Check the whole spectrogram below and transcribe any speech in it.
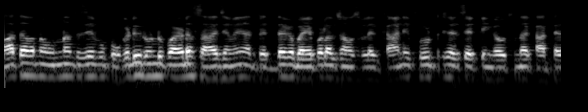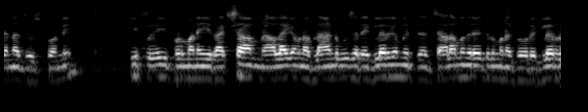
వాతావరణం ఉన్నంతసేపు ఒకటి రెండు పడడం సహజమే. అది పెద్దగా భయపడాల్సిన అవసరం లేదు. కానీ ఫ్రూట్ సెట్టింగ్ అవుతుందా కావట్లేదన్నా చూసుకోండి. ఇప్పుడు ఇప్పుడు మన ఈ రక్ష అలాగే మన ప్లాంట్ పూస రెగ్యులర్గా మీరు చాలా మంది రైతులు మనకు రెగ్యులర్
